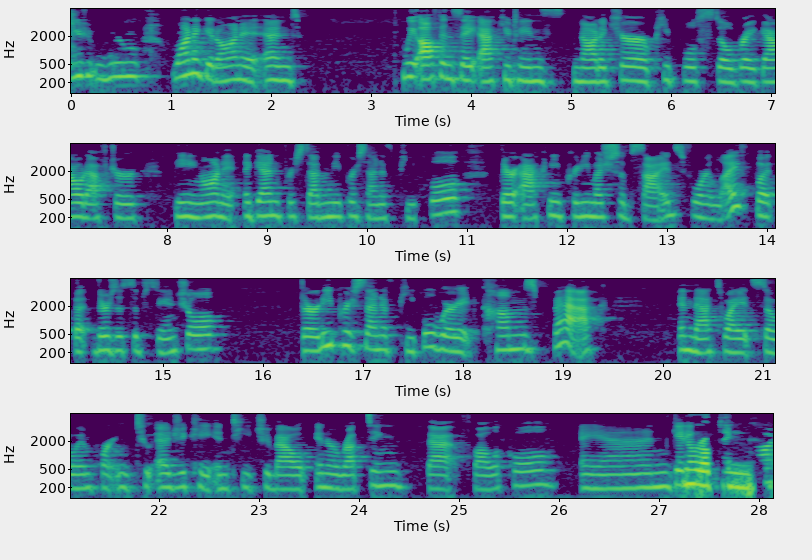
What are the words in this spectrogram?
you you want to get on it, and we often say Accutane's not a cure. People still break out after being on it. Again, for 70% of people, their acne pretty much subsides for life, but that there's a substantial 30% of people where it comes back. And that's why it's so important to educate and teach about interrupting that follicle and getting Interrupting. on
